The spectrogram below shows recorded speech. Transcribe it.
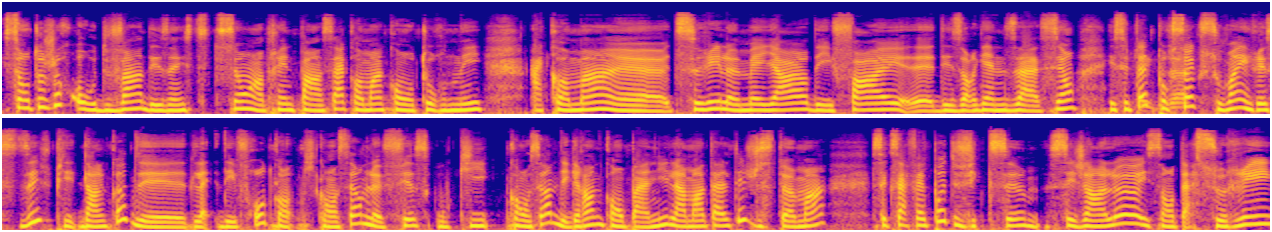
Ils sont toujours au devant des institutions en train de penser à comment contourner, à comment euh, tirer le meilleur des failles euh, des organisations. Et c'est peut-être pour ça que souvent ils récidivent. Puis dans le cas des fraudes qui concernent le fisc ou qui concernent des grandes compagnies, la mentalité justement, c'est que ça fait pas de victimes. Ces gens-là, ils sont assurés,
